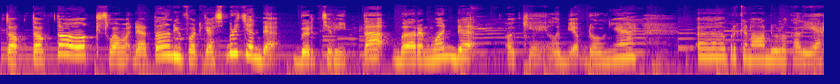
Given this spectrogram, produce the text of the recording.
Tok tok tok, selamat datang di podcast bercanda bercerita bareng Wanda. Oke, lebih abdolnya uh, perkenalan dulu kali ya.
